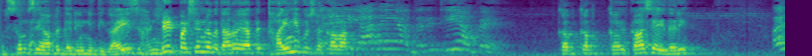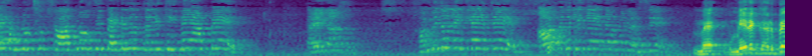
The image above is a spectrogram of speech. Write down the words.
कसम से यहाँ पे दरी नहीं थी। गाइस हंड्रेड परसेंट मैं बता रहा हूँ यहाँ पे था ही नहीं कुछ रखा हुआ। अरे याद है यार दरी थी यहाँ पे। कब कब क- कहाँ से आई दरी? अरे हम लोग सब साथ में उस दिन बैठे थे दरी थी ना यहाँ पे। आई कहाँ से? हम ही तो लेके आए थे आप ही तो लेके आए थे अपने घर से मैं मेरे घर पे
